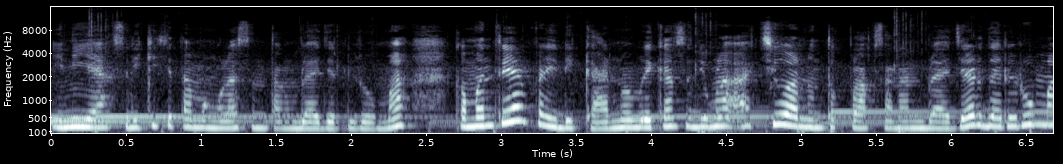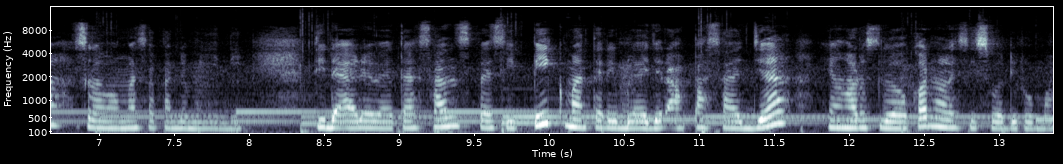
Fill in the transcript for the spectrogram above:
ini ya sedikit kita mengulas tentang belajar di rumah. Kementerian Pendidikan memberikan sejumlah acuan untuk pelaksanaan belajar dari rumah selama masa pandemi ini. Tidak ada batasan spesifik materi belajar apa saja yang harus dilakukan oleh siswa di rumah.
